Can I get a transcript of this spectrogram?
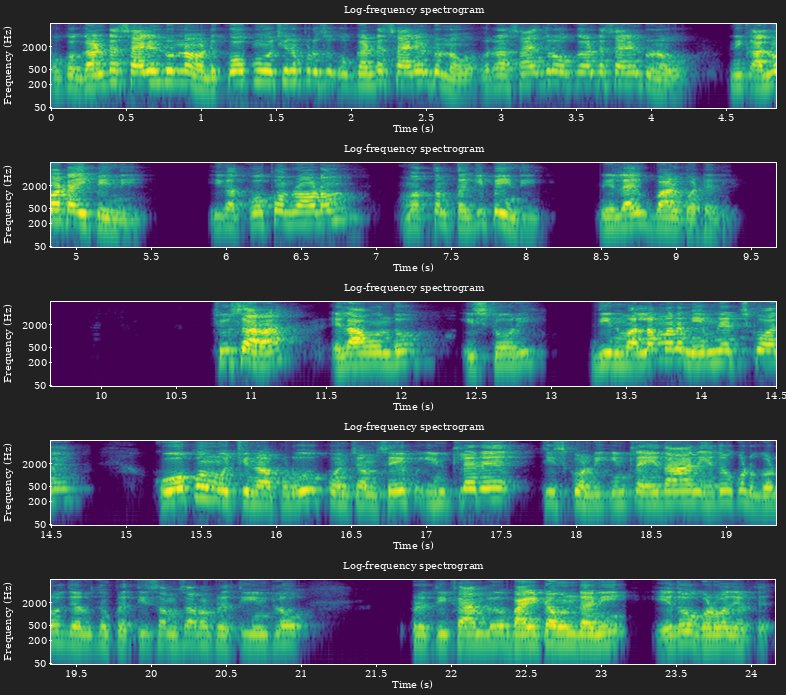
ఒక గంట సైలెంట్ ఉన్నావు కోపం వచ్చినప్పుడు ఒక గంట సైలెంట్ ఉన్నావు. సాయంత్రం ఒక గంట సైలెంట్ ఉన్నావు. నీకు అలవాటు అయిపోయింది. ఇక కోపం రావడం మొత్తం తగ్గిపోయింది. నీ లైఫ్ బాధపడ్డది చూసారా ఎలా ఉందో ఈ స్టోరీ దీనివల్ల మనం ఏం నేర్చుకోవాలి? కోపం వచ్చినప్పుడు కొంచెం సేపు ఇంట్లోనే తీసుకోండి. ఇంట్లో ఏదా అని ఏదో ఒకటి గొడవ జరుగుతుంది. ప్రతి సంసారం ప్రతి ఇంట్లో ప్రతి ఫ్యామిలీ బయట ఉండని ఏదో గొడవ జరుగుతుంది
